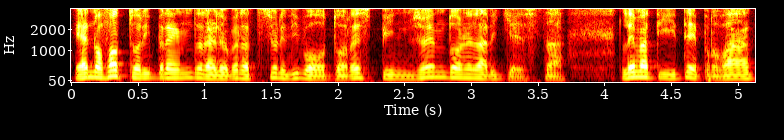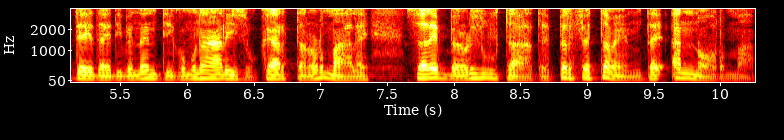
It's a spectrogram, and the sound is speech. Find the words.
e hanno fatto riprendere le operazioni di voto respingendone la richiesta. Le matite provate dai dipendenti comunali su carta normale sarebbero risultate perfettamente a norma.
